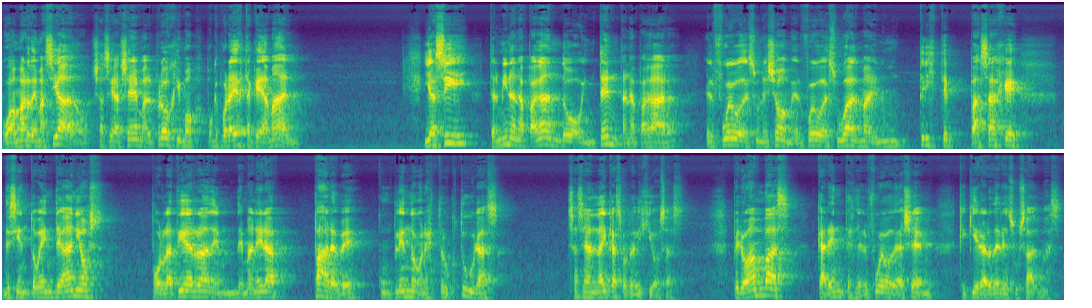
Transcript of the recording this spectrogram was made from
O amar demasiado, ya sea yema, al prójimo, porque por ahí hasta queda mal. Y así terminan apagando o intentan apagar el fuego de su neyome, el fuego de su alma en un triste pasaje de 120 años por la tierra de, manera parve, cumpliendo con estructuras, ya sean laicas o religiosas, pero ambas carentes del fuego de Hashem que quiere arder en sus almas.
